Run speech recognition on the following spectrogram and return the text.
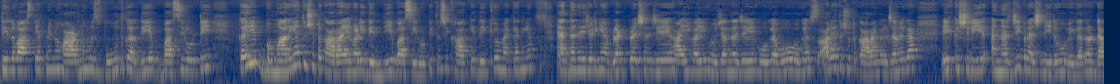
ਦਿਲ ਵਾਸਤੇ ਆਪਣੇ ਨੂੰ ਹਾਰਟ ਨੂੰ ਮਜ਼ਬੂਤ ਕਰਦੀ ਹੈ ਬਾਸੀ ਰੋਟੀ। ਕਈ ਬਿਮਾਰੀਆਂ ਤੋਂ ਛੁਟਕਾਰਾ ਇਹ ਵਾਲੀ ਦਿੰਦੀ ਹੈ ਬਾਸੀ ਰੋਟੀ। ਤੁਸੀਂ ਖਾ ਕੇ ਦੇਖਿਓ, ਮੈਂ ਕਹਿੰਦੀ ਆ ਐਦਾਂ ਦੇ ਜਿਹੜੀਆਂ ਬਲੱਡ ਪ੍ਰੈਸ਼ਰ ਜੇ ਹਾਈ ਵਾਈ ਹੋ ਜਾਂਦਾ, ਜੇ ਹੋ ਗਿਆ ਉਹ ਹੋ ਗਿਆ, ਸਾਰਿਆਂ ਤੋਂ ਛੁਟਕਾਰਾ ਮਿਲ ਜਾਵੇਗਾ। ਇੱਕ ਸਰੀਰ એનર્ਜੀ ਪ੍ਰੈਸ਼ਨੀਰ ਹੋਵੇਗਾ ਤੁਹਾਡਾ।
